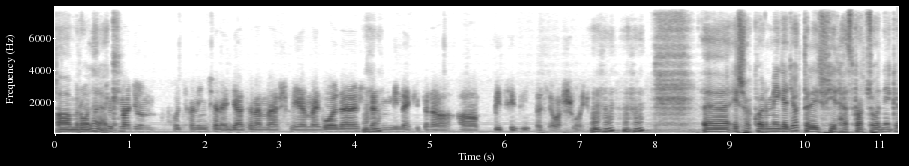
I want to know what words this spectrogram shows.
a rollerek? Csak nagyon hogyha nincsen egyáltalán másmilyen megoldás, uh-huh. de mindenképpen a, a biciklitet javasoljuk. Uh-huh, uh-huh. Uh, és akkor még egy aktuális hírhez kapcsolódnék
